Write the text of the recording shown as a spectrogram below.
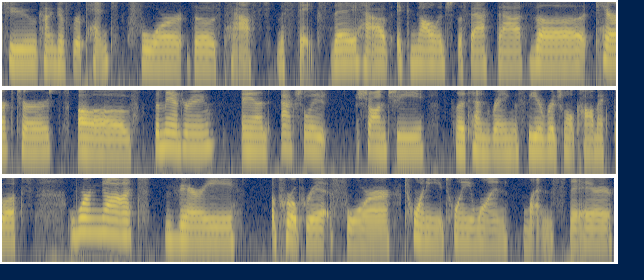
to kind of repent for those past mistakes. They have acknowledged the fact that the characters of the Mandarin and actually Shang-Chi, The Ten Rings, the original comic books, were not very appropriate for 2021 lens. They're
